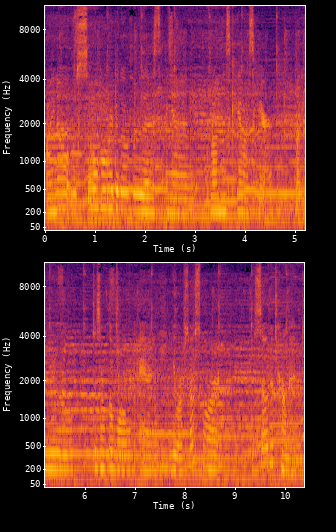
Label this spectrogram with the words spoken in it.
I know it was so hard to go through this and run this chaos here, but you deserve the world and you are so smart, so determined,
